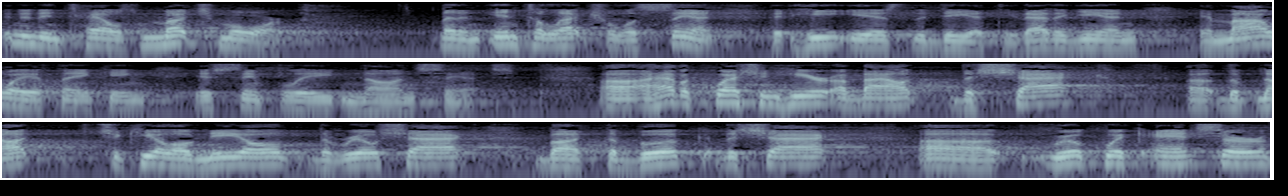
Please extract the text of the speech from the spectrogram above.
then it entails much more than an intellectual assent that he is the deity. That again, in my way of thinking, is simply nonsense. Uh, I have a question here about the shack uh, the, not Shaquille O'Neal, the real Shaq, but the book, The Shack. Uh, real quick answer.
